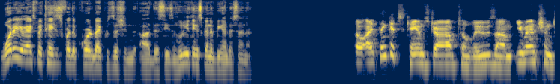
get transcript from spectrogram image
What are your expectations for the quarterback position uh, this season? Who do you think is going to be under center? So I think it's Cam's job to lose. Um, you mentioned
